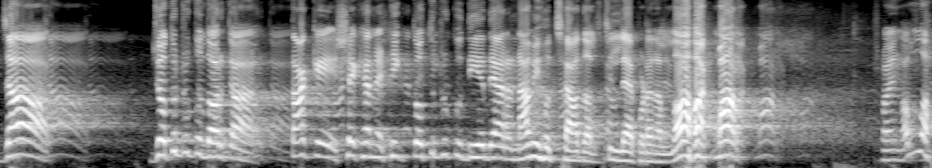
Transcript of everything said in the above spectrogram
যার যতটুকু দরকার, তাকে সেখানে ঠিক ততটুকু দিয়ে দেওয়ার নামই হচ্ছে আদাল। চিল্লায় পড়েন, আল্লাহ আকবার। স্বয়ং আল্লাহ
